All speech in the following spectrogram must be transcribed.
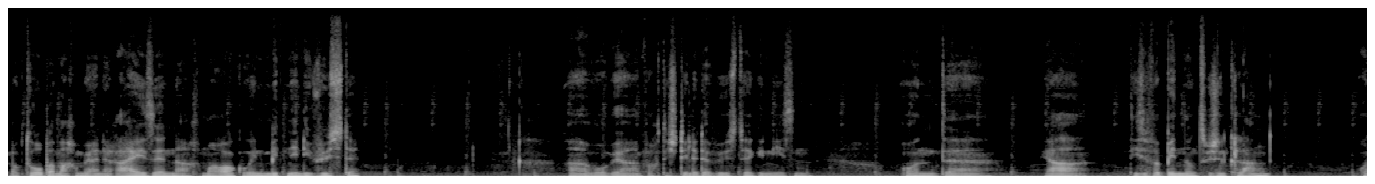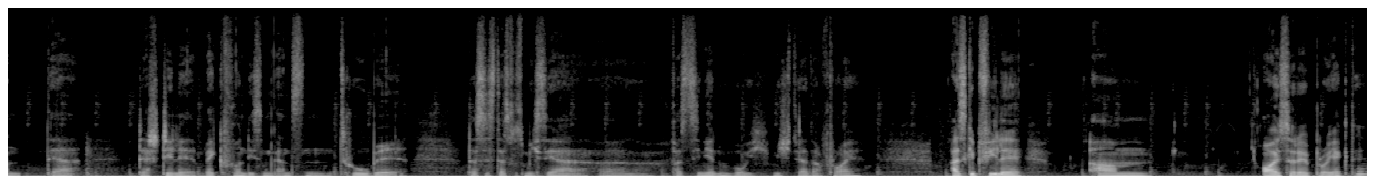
im Oktober machen wir eine Reise nach Marokko, in, mitten in die Wüste, wo wir einfach die Stille der Wüste genießen und äh, ja, diese Verbindung zwischen Klang und der, der Stille, weg von diesem ganzen Trubel. Das ist das, was mich sehr äh, fasziniert und wo ich mich sehr darauf freue. Also es gibt viele ähm, äußere Projekte,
